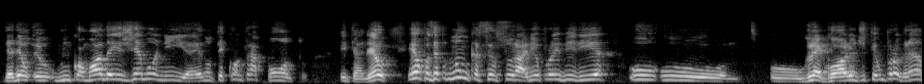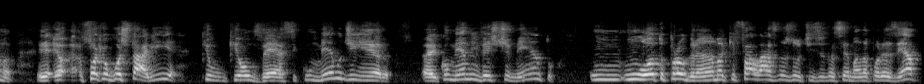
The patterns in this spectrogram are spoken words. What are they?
Entendeu? Eu, me incomoda a hegemonia, é não ter contraponto. Entendeu? Eu, por exemplo, nunca censuraria ou proibiria o, o, o Gregório de ter um programa. Eu, só que eu gostaria que, que houvesse, com o mesmo dinheiro e com o mesmo investimento, um, um, outro programa que falasse das notícias da semana, por exemplo,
